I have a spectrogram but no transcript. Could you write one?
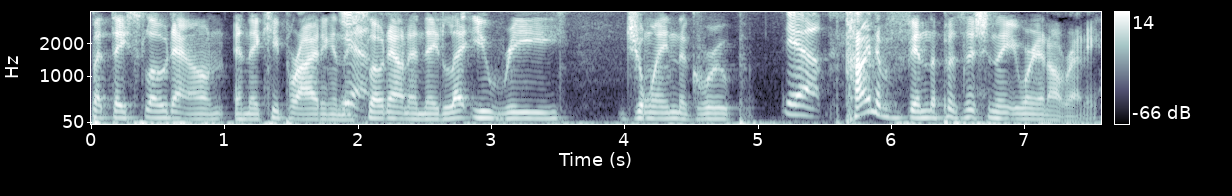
but they slow down and they keep riding and they Yeah. slow down and they let you rejoin the group yeah. kind of in the position that you were in already.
